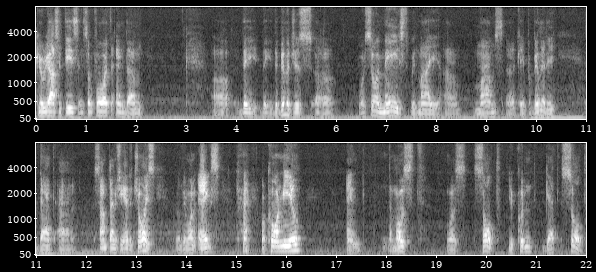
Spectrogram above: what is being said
curiosities and so forth. And um, the, the, the villagers were so amazed with my mom's capability that sometimes she had a choice. They want eggs or cornmeal, and the most was salt. You couldn't get salt.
